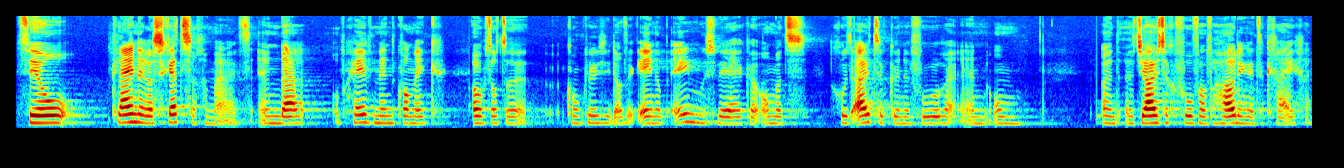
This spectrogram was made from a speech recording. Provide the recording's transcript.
veel kleinere schetsen gemaakt. En daar op een gegeven moment kwam ik ook tot de conclusie dat ik één op één moest werken om het goed uit te kunnen voeren en om het, het juiste gevoel van verhoudingen te krijgen.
